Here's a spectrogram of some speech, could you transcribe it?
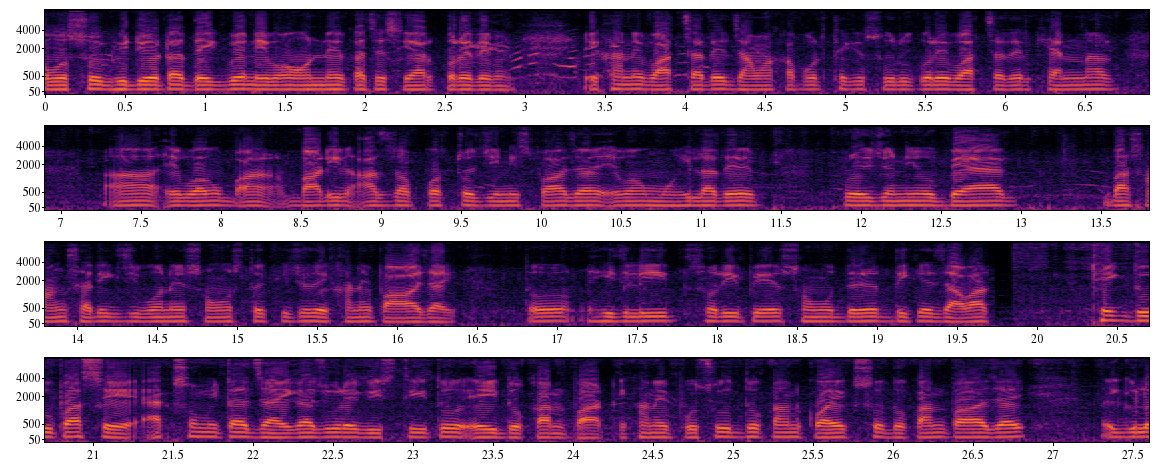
অবশ্যই ভিডিওটা দেখবেন এবং অন্যের কাছে শেয়ার করে দেবেন। এখানে বাচ্চাদের জামা কাপড় থেকে শুরু করে বাচ্চাদের খেলনার এবং বাড়ির আসবাবপত্র, জিনিস পাওয়া যায় এবং মহিলাদের প্রয়োজনীয় ব্যাগ বা সাংসারিক জীবনের সমস্ত কিছু এখানে পাওয়া যায়। তো হিজলি শরীফের সমুদ্রের দিকে যাওয়ার ঠিক দুপাশে একশো মিটার জায়গা জুড়ে বিস্তৃত এই দোকানপাট। এখানে প্রচুর দোকান, কয়েকশো দোকান পাওয়া যায়। এগুলো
